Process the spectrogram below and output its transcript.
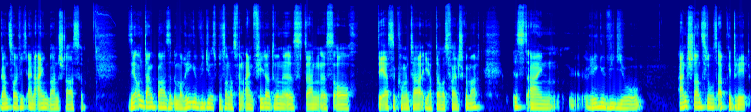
ganz häufig eine Einbahnstraße. Sehr undankbar sind immer Regelvideos, besonders wenn ein Fehler drin ist. Dann ist auch der erste Kommentar, ihr habt da was falsch gemacht ist ein Regelvideo anstandslos abgedreht.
